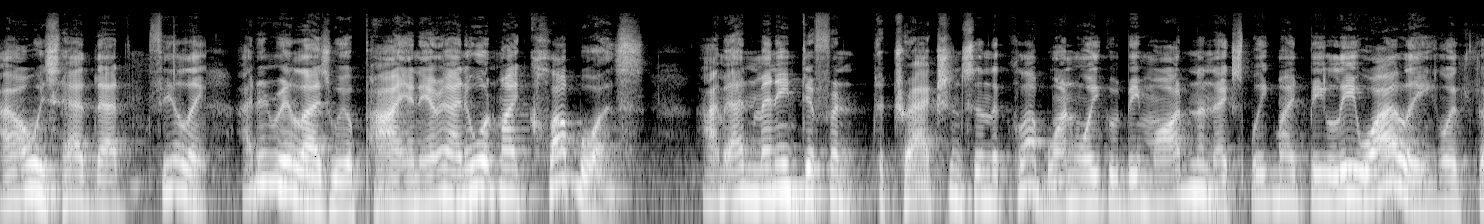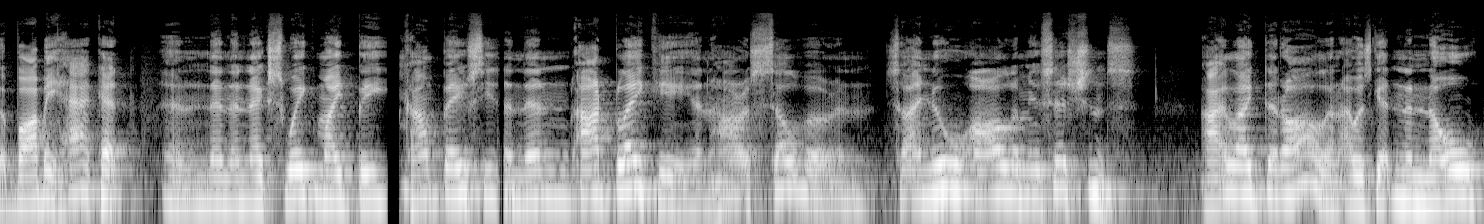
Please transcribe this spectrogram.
I always had that feeling. I didn't realize we were pioneering. I knew what my club was. I had many different attractions in the club. One week would be modern, the next week might be Lee Wiley with uh, Bobby Hackett, and then the next week might be Count Basie, and then Art Blakey and Horace Silver. And so I knew all the musicians. I liked it all, and I was getting to know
